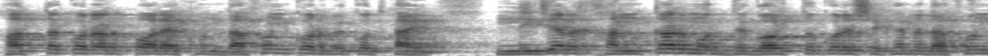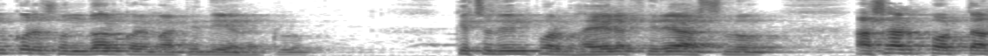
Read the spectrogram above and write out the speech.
হত্যা করার পর এখন দাফন করবে কোথায়? নিজের খানকার মধ্যে গর্ত করে সেখানে দাফন করে সুন্দর করে মাটি দিয়ে রাখল। কিছুদিন পর ভাইয়েরা ফিরে আসলো। আসার পর তার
